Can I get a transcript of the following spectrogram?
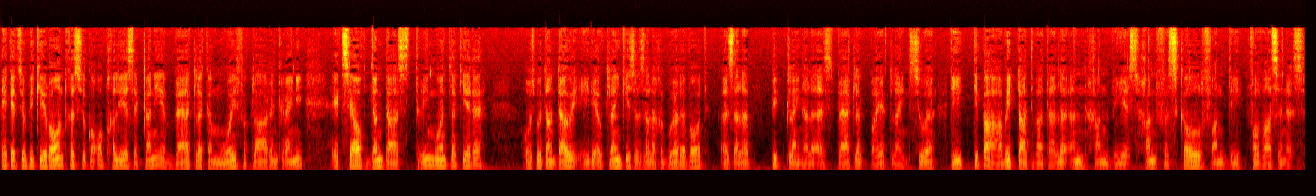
Ek het so 'n bietjie rondgesoek en opgelees. Ek kan nie 'n werklike mooi verklaring kry nie. Ek self dink daar's drie moontlikhede. Ons moet onthou hierdie ou kleintjies as hulle gebore word, is hulle piepklein. Hulle is werklik baie klein. So die tipe habitat wat hulle in gaan wees, gaan verskil van die volwassenes.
